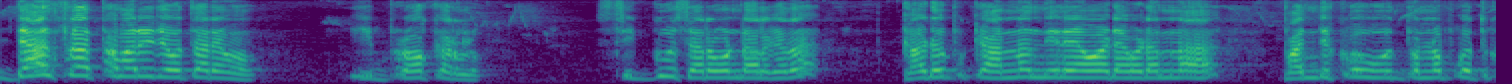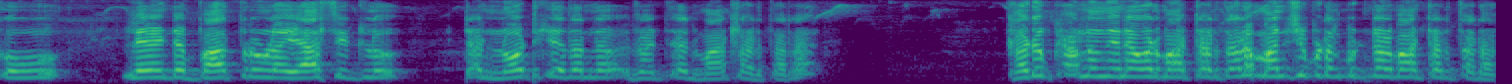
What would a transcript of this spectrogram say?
డ్యాన్స్లు మరీ చెబుతారేమో ఈ బ్రోకర్లు. సిగ్గు సెర ఉండాలి కదా. కడుపుకి అన్నం తినేవాడు ఎవడన్నా పందికోవు దున్నపోతుకోవు లేదంటే బాత్రూంలో యాసిడ్లు నోటికి ఏదన్నా మాట్లాడతారా? కడుపుకి అన్నం తినేవాడు మాట్లాడతాడా? మనిషి ఇప్పుడు పుట్టినాడు మాట్లాడతాడా?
